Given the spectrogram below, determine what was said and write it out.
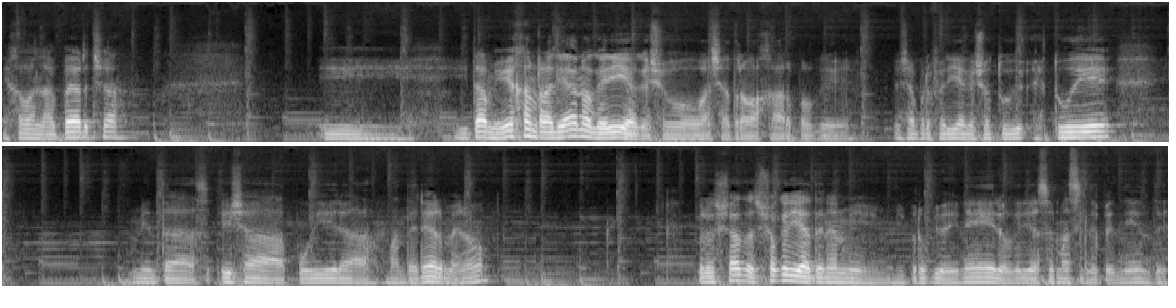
dejado en la percha. Y, y mi vieja en realidad no quería que yo vaya a trabajar, porque ella prefería que yo estudie mientras ella pudiera mantenerme, ¿no? Pero ya, yo quería tener mi, mi, propio dinero, quería ser más independiente.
